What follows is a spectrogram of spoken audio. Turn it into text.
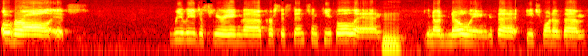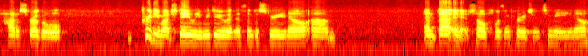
overall, it's really just hearing the persistence in people and, Hmm. you know, knowing that each one of them had a struggle pretty much daily we do in this industry, you know. Um, and that in itself was encouraging to me, you know.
